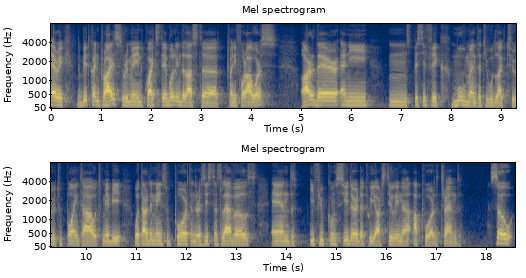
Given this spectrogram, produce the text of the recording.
Eric, the Bitcoin price remained quite stable in the last uh, 24 hours. Are there any um, specific movement that you would like to, to point out? Maybe what are the main support and resistance levels? And if you consider that we are still in an upward trend? So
